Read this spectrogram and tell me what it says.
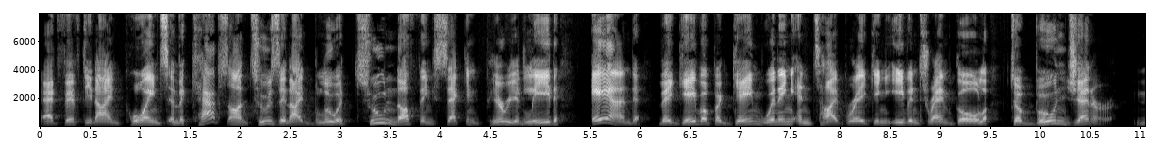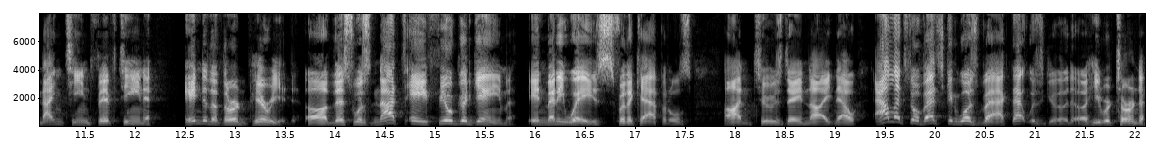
at 59 points, and the Caps on Tuesday night blew a 2 0 second period lead. And they gave up a game winning and tie breaking even strength goal to Boone Jenner, 1915, into the third period. Uh, this was not a feel good game in many ways for the Capitals on Tuesday night. Now, Alex Ovechkin was back. That was good. Uh, he returned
